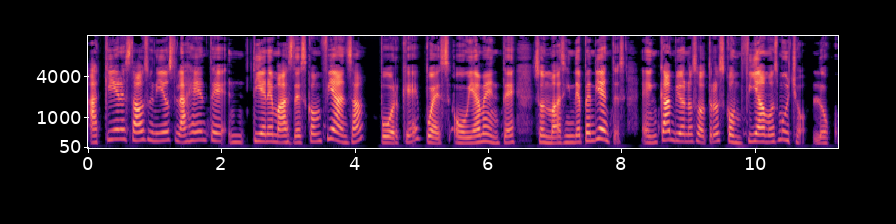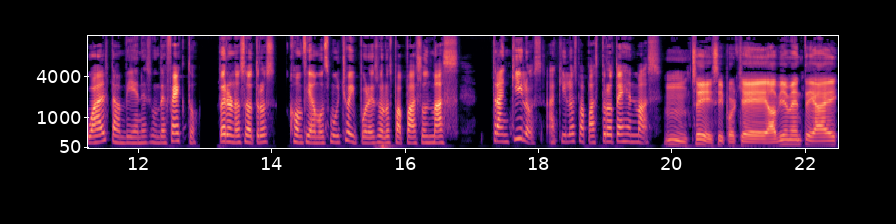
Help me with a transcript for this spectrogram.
Aquí en Estados Unidos la gente tiene más desconfianza porque, pues, obviamente son más independientes. En cambio, nosotros confiamos mucho, lo cual también es un defecto. Pero nosotros confiamos mucho y por eso los papás son más tranquilos. Aquí los papás protegen más. Mm, sí, sí, porque obviamente hay,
